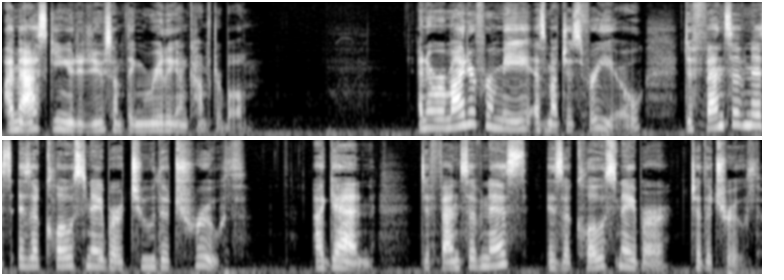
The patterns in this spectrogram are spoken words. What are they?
I'm asking you to do something really uncomfortable. And a reminder for me, as much as for you, defensiveness is a close neighbor to the truth. Again, defensiveness is a close neighbor to the truth.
